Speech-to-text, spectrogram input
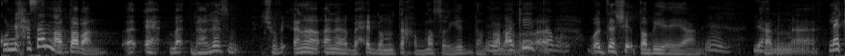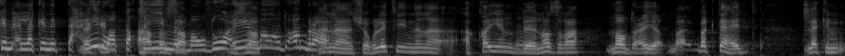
كنا آه حسمنا طبعا. آه، إح- ما ما لازم شوفي أنا أنا بحب منتخب مصر جدا طبعا أكيد آه، طبعاً. وده شيء طبيعي يعني يعني ما لكن لكن التحليل لكن- والتقييم بالظبط، الموضوعي بالظبط. موضوع أمر أنا شغلتي إن أنا أقيم بنظرة موضوعية بجتهد لكن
